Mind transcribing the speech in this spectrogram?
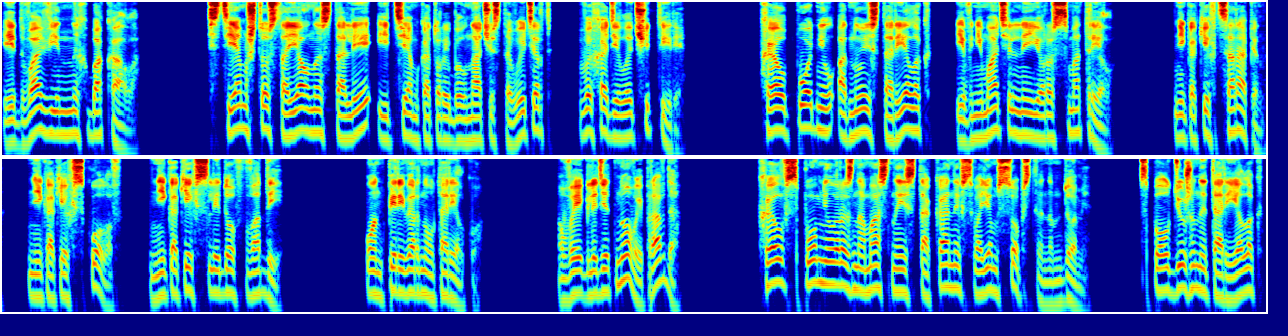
и два винных бокала. С тем, что стоял на столе, и тем, который был начисто вытерт, выходило четыре. Хелл поднял одну из тарелок и внимательно ее рассмотрел. Никаких царапин, никаких сколов, никаких следов воды. Он перевернул тарелку. Выглядит новый, правда? Хелл вспомнил разномастные стаканы в своем собственном доме. С полдюжины тарелок,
